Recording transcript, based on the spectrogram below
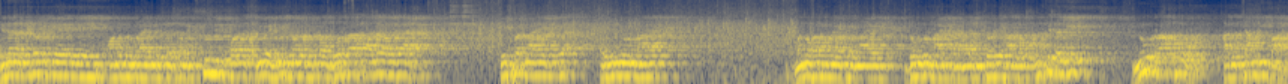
ಫ್ಯಾಮಿಲಿ ಇಟ್ಟಿದ್ದಾರೆ ಇದರ ನೀಡೋದಕ್ಕೆ honourable prime minister some exclusive for us give a huge round of applause जोरदार तालियां हो जाए ईश्वर नायक रेवेन्यू नायक ಮನೋಹರ ಮಹೇಶ್ವರ ನಾಯಕ್ ಡೋಂಗೂರು ನಾಯಕ್ ತಂಡ ಚಿಂಚೋಳಿ ಹಾಗೂ ಅಂತ್ಯದಲ್ಲಿ ನೂರ್ ರಾಪುರ್ ಹಾಗೂ ಚಾಂದಿಬಾಯ್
